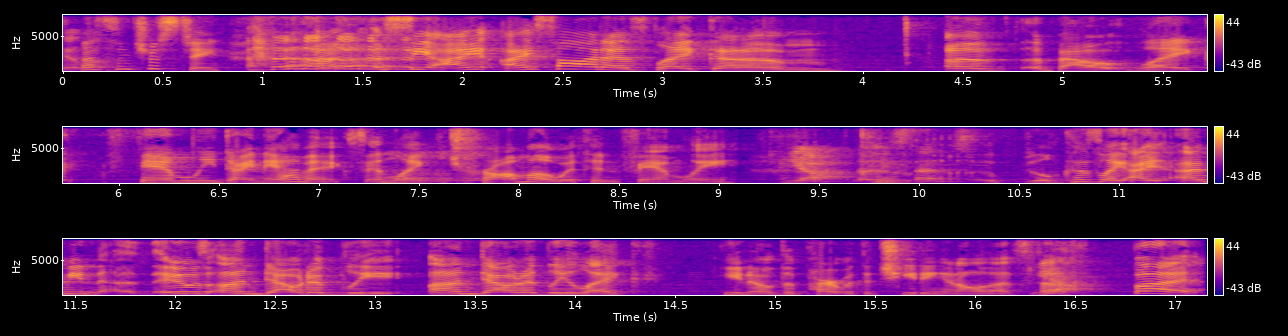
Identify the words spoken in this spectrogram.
That's them. interesting. uh, see, I I saw it as like um a, about like family dynamics and like trauma within family. yeah that makes sense Because like I I mean it was undoubtedly undoubtedly like you know the part with the cheating and all that stuff, Yeah. but.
